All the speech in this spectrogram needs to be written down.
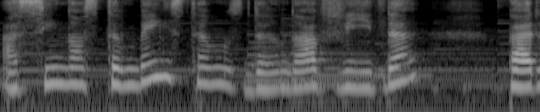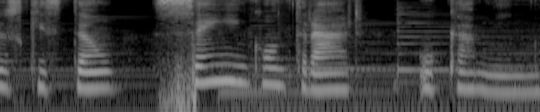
assim nós também estamos dando a vida para os que estão sem encontrar o caminho.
